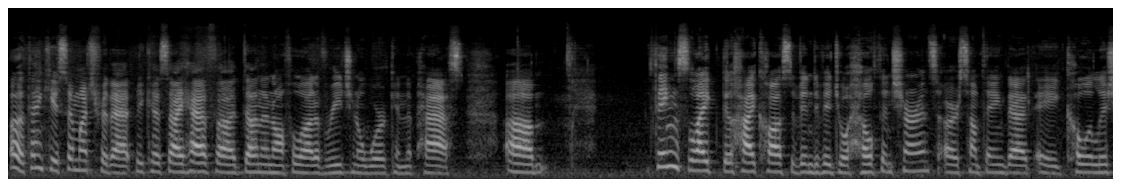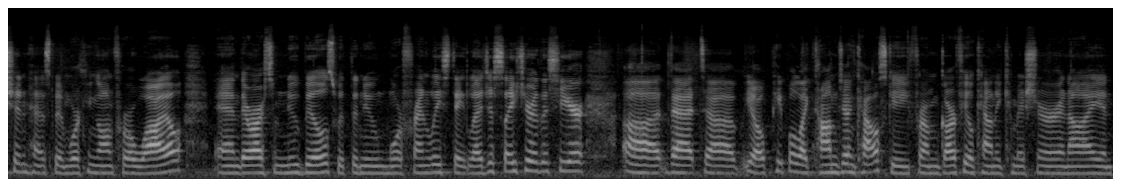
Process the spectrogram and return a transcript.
Oh, thank you so much for that because I have uh, done an awful lot of regional work in the past. Um, things like the high cost of individual health insurance are something that a coalition has been working on for a while, and there are some new bills with the new, more friendly state legislature this year uh, that uh, you know people like Tom Jankovsky from Garfield County Commissioner and I and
